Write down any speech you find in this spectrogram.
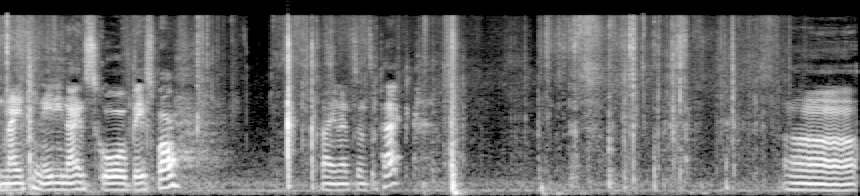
1989 score baseball. 99 cents a pack. Uh,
